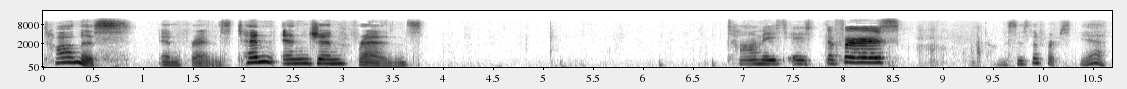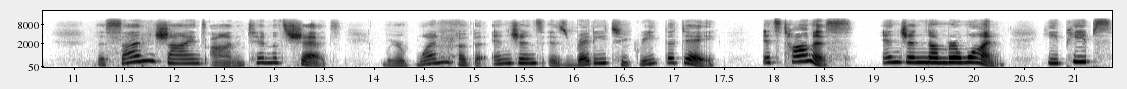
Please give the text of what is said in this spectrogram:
Thomas and friends. Ten engine friends. Thomas is the first. Thomas is the first. Yeah. The sun shines on Tidmouth sheds, where one of the engines is ready to greet the day. It's Thomas, engine number one. He peeps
